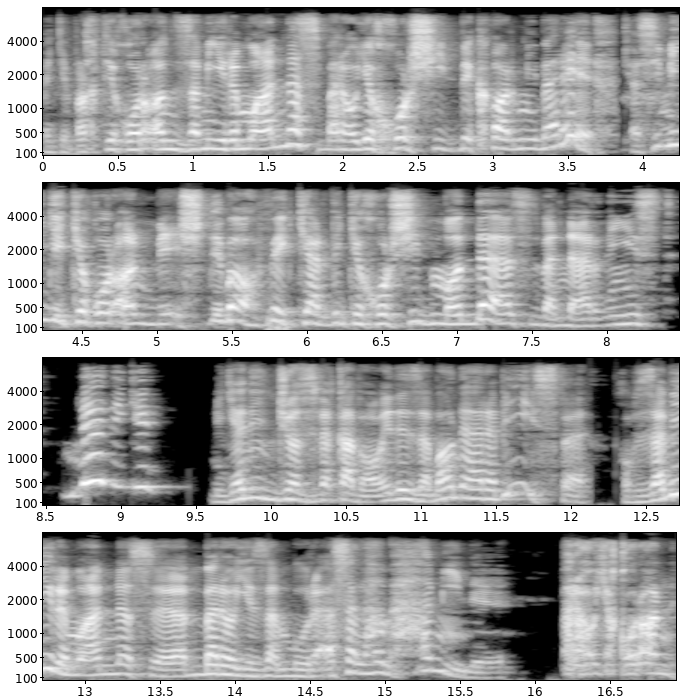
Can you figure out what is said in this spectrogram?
مگه وقتی قرآن زمیر معنس برای خورشید به کار می‌بره کسی میگه که قرآن به اشتباه فکر کرده که خورشید ماده است و نر نیست؟ نه دیگه. میگن این جزو قواعد زبان عربی است. خب زمیر معنس برای زنبور اصل هم همینه. برای قرآن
